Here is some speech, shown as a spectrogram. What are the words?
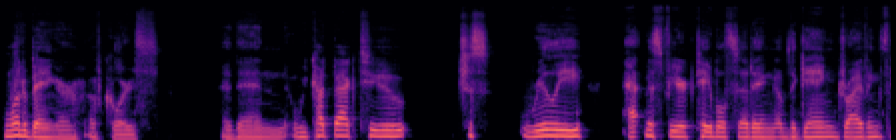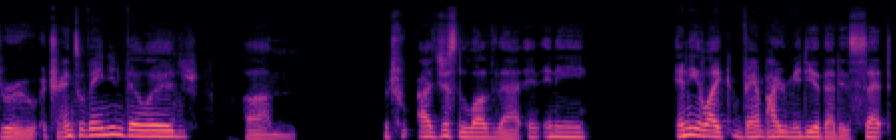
what a banger, of course. And then we cut back to just really atmospheric table setting of the gang driving through a Transylvanian village. Um, which I just love that in any any like vampire media that is set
